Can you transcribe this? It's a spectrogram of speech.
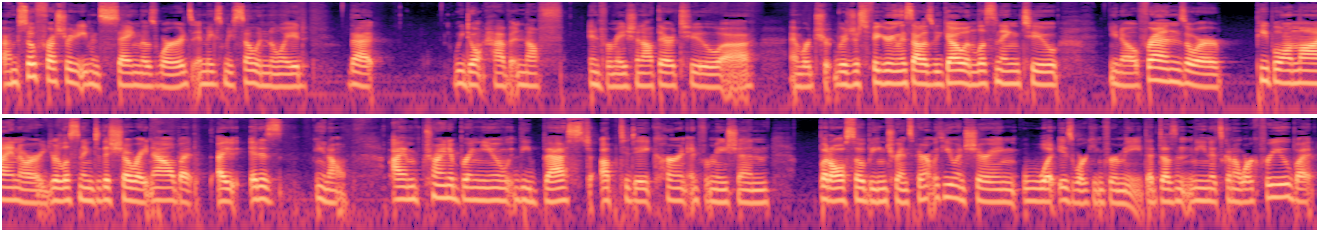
I'm so frustrated even saying those words. It makes me so annoyed that we don't have enough information out there to, uh, and we're, tr- we're just figuring this out as we go and listening to, you know, friends or people online or you're listening to this show right now. But I, it is, you know, I'm trying to bring you the best up to date current information, but also being transparent with you and sharing what is working for me. That doesn't mean it's going to work for you, but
